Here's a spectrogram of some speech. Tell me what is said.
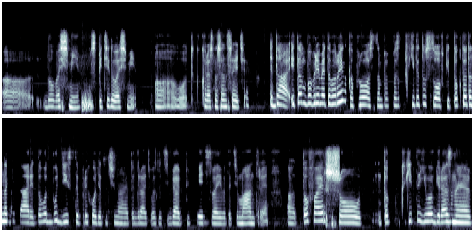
до 8. С 5 до 8. Вот, как раз на сансете. Да, и там во время этого рынка просто там какие-то тусовки, то кто-то на гитаре, то вот буддисты приходят, начинают играть возле тебя, петь свои вот эти мантры, а, то фаер-шоу, то какие-то йоги разные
